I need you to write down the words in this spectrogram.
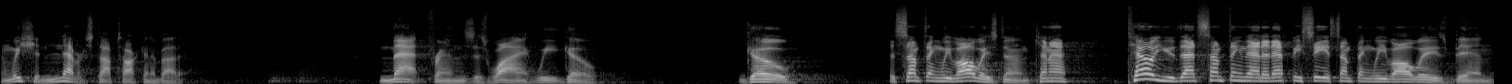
then we should never stop talking about it. And that, friends, is why we go. Go. It's something we've always done. Can I tell you that's something that at FBC is something we've always been?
